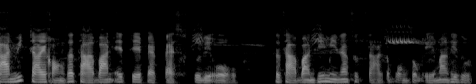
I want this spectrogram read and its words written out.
การวิจัยของสถาบัน SJ88 Studio สถาบันที่มีนักศึกษากับองค์ตรงเองมากที่สุด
